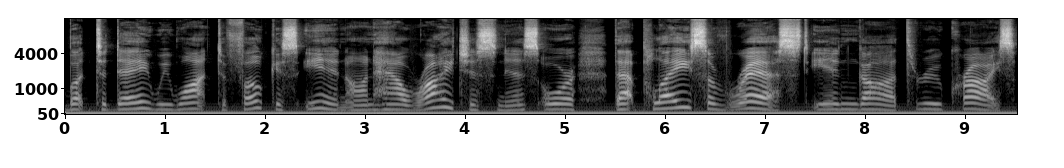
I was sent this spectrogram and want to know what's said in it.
but today we want to focus in on how righteousness or that place of rest in God through Christ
